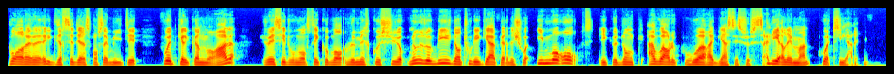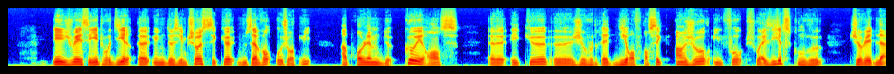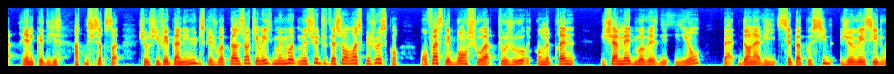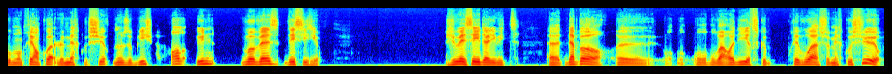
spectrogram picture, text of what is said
pour euh, exercer des responsabilités, il faut être quelqu'un de moral. Je vais essayer de vous montrer comment le Mercosur nous oblige dans tous les cas à faire des choix immoraux et que donc avoir le pouvoir, eh bien, c'est se salir les mains, quoi qu'il arrive. Et je vais essayer de vous dire euh, une deuxième chose, c'est que nous avons aujourd'hui un problème de cohérence et que je voudrais dire en français qu'un jour, il faut choisir ce qu'on veut je vais de là, rien que en disant ça, je me suis fait plein d'ennemis puisque je vois plein de gens qui me disent, mais monsieur, de toute façon, moi, ce que je veux, c'est qu'on fasse les bons choix toujours et qu'on ne prenne jamais de mauvaises décisions. Ben, dans la vie, c'est pas possible. Je vais essayer de vous montrer en quoi le Mercosur nous oblige à prendre une mauvaise décision. Je vais essayer d'aller vite. Euh, d'abord, euh, on, va redire ce que prévoit ce Mercosur.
